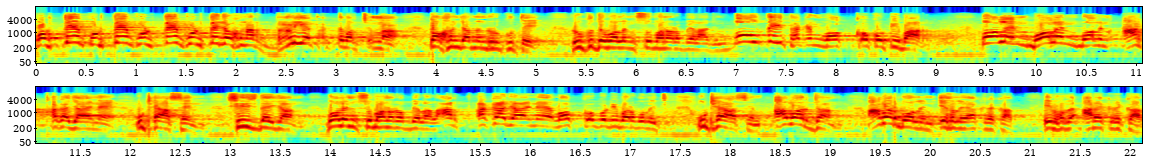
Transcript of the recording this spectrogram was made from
পড়তে পড়তে পড়তে পড়তে যখন আর দাঁড়িয়ে থাকতে পারছেন না, তখন যাবেন রুকুতে। রুকুতে বলেন সুবান রব্বেল বলতেই থাকেন লক্ষ কোটি বার। বলেন বলেন বলেন, আর থাকা যায় না, উঠে আসেন, সিজদায় যান। বলেন সুবান রব্বেল আর থাকা যায় না, লক্ষ কোটি বার বলেছি, উঠে আসেন, আবার যান, আবার বলেন, এ হলো এক রেখাত, এভাবে আরেক রেখাত,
